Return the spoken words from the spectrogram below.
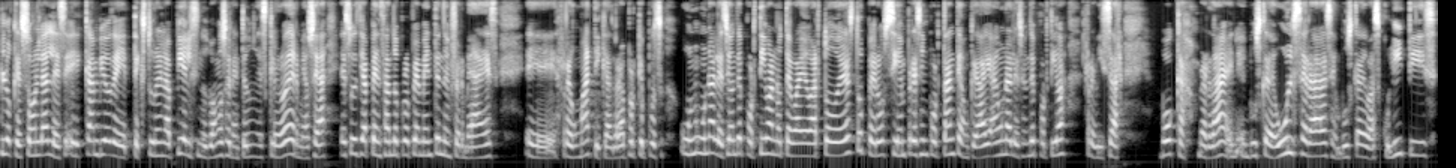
lo que son las eh, cambio de textura en la piel si nos vamos orientando a una esclerodermia, o sea, eso es ya pensando propiamente en enfermedades eh, reumáticas, ¿verdad? Porque pues una lesión deportiva no te va a llevar todo esto, pero siempre es importante, aunque haya una lesión deportiva, revisar boca, ¿verdad? En, en busca de úlceras, en busca de vasculitis,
